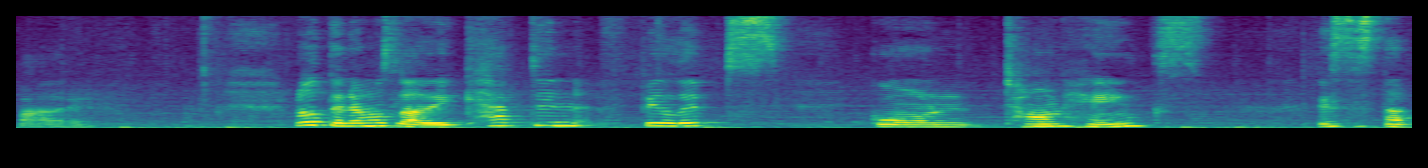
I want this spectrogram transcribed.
padre. Luego tenemos la de Captain Phillips con Tom Hanks. Esta está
